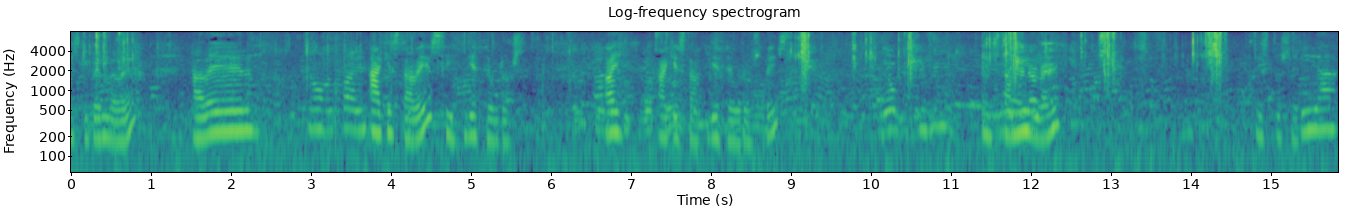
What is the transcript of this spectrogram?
estupendo, ¿eh? A ver... Aquí está, ¿veis? Sí, 10 euros. Ay, aquí está, 10 euros, ¿veis? Está muy bien. Esto sería...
